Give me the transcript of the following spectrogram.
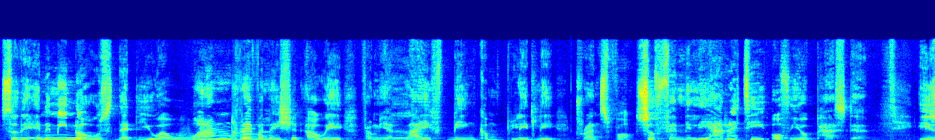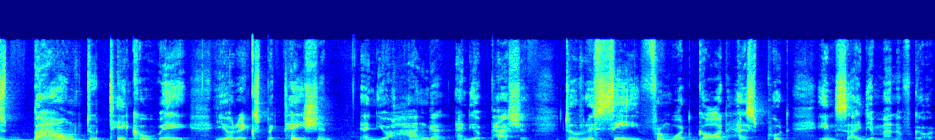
So the enemy knows that you are one revelation away from your life being completely transformed. So, familiarity of your pastor is bound to take away your expectation and your hunger and your passion to receive from what God has put inside your man of God.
